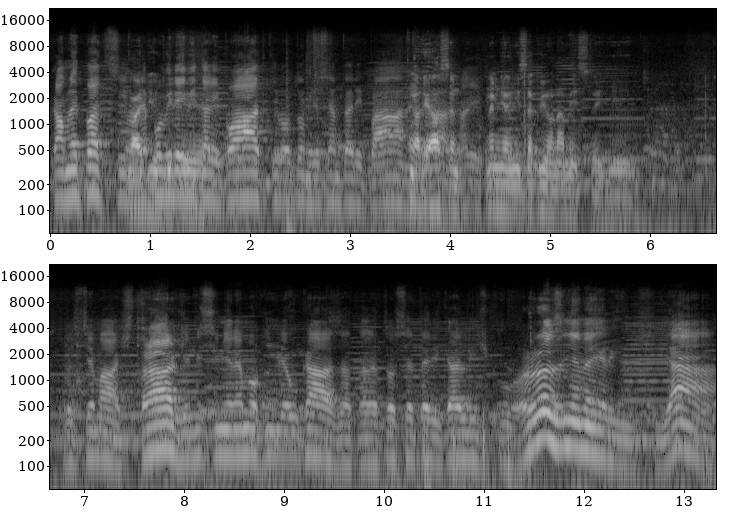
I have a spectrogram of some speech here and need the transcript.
kam nepatřím. Nepovídej mi tady pohádky o tom, že jsem tady pán. Ale já jsem Tady. neměl nic takového na mysli. Prostě máš strach, že by si mě nemohl nikde ukázat, ale to se tedy, Karlíčku, hrozně nejlíš. Já,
